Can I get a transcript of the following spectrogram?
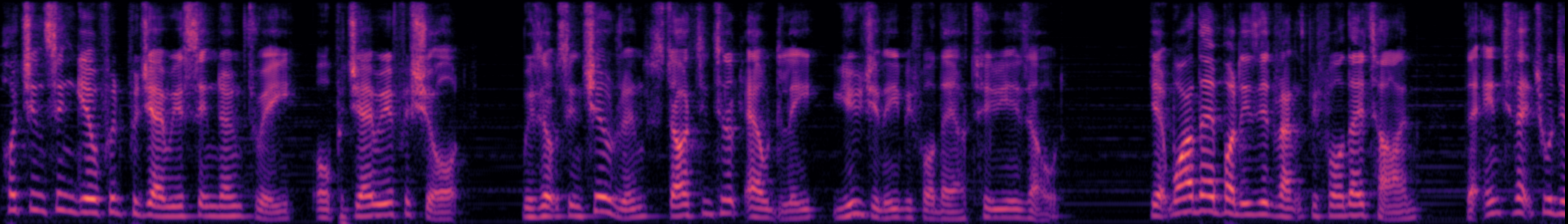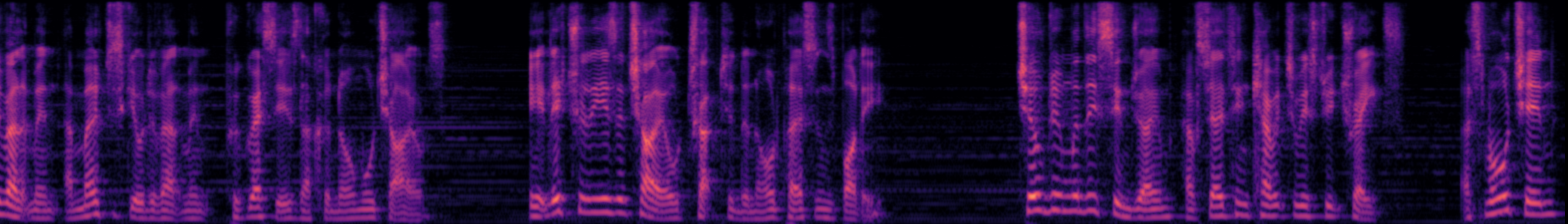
Hutchinson-Gilford progeria syndrome 3, or progeria for short, results in children starting to look elderly, usually before they are 2 years old. Yet while their bodies advance before their time, their intellectual development and motor skill development progresses like a normal child's. It literally is a child trapped in an old person's body. Children with this syndrome have certain characteristic traits a small chin,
